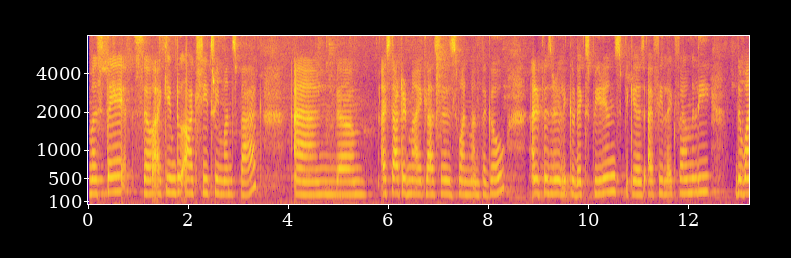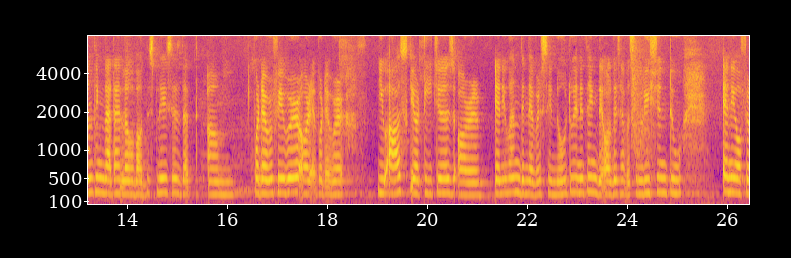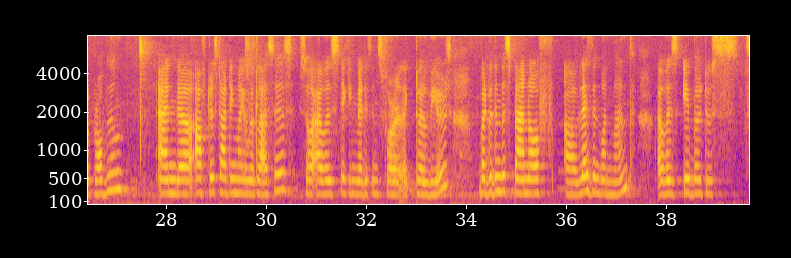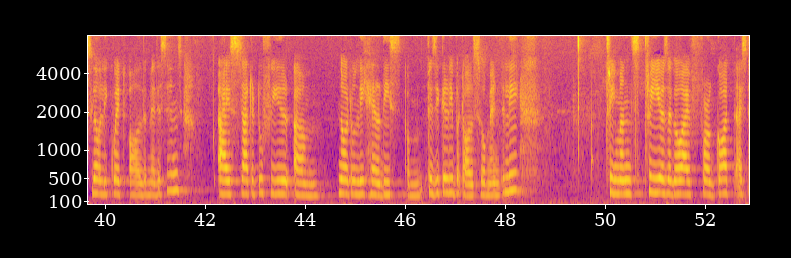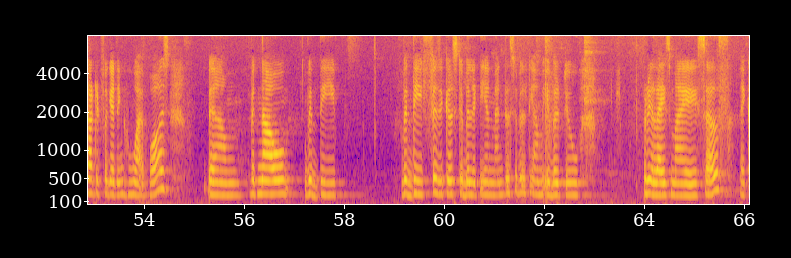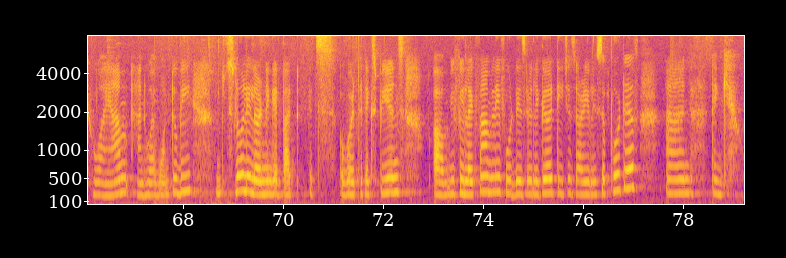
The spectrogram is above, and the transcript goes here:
Namaste. So I came to Akshi three months back and um, I started my classes one month ago and it was a really good experience because I feel like family. The one thing that I love about this place is that um, whatever favor or whatever you ask your teachers or anyone, they never say no to anything. They always have a solution to any of your problem. And uh, after starting my yoga classes, so I was taking medicines for like 12 years. But within the span of uh, less than one month, I was able to slowly quit all the medicines. I started to feel um, not only healthy um, physically but also mentally three months, three years ago, I forgot, I started forgetting who I was. Um, but now with the with the physical stability and mental stability, I'm able to realize myself, like who I am and who I want to be. I'm slowly learning it, but it's a worth it experience. Um, you feel like family, food is really good, teachers are really supportive, and thank you.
